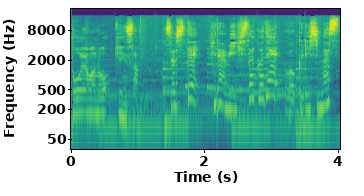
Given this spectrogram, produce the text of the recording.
遠山の金さんそして平見久子でお送りします。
